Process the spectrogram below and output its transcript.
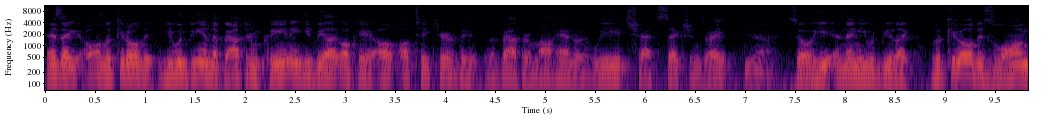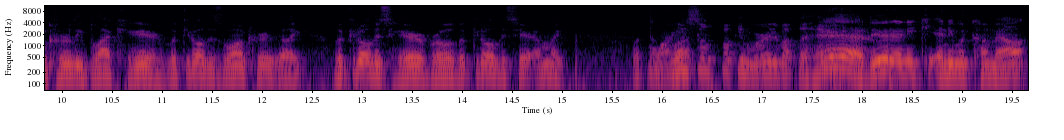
it's like, oh, look at all the. He would be in the bathroom cleaning. He'd be like, "Okay, I'll I'll take care of the the bathroom. I'll handle it." We each had sections, right? Yeah. So he and then he would be like, "Look at all this long curly black hair. Look at all this long curly like. Look at all this hair, bro. Look at all this hair." I'm like, "What the Why fuck?" are you so fucking worried about the hair? Yeah, dude, and he and he would come out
